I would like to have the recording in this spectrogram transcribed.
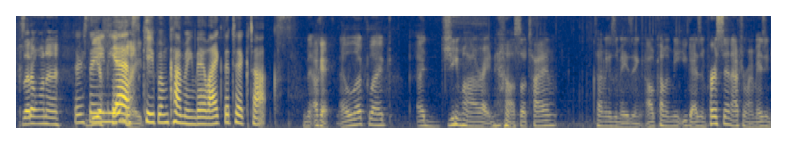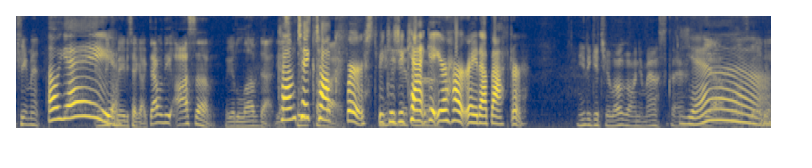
because I don't want to. They're be a saying yes, keep them coming. They like the TikToks. Okay, I look like a Gma right now, so time timing is amazing. I'll come and meet you guys in person after my amazing treatment. Oh And we yay! can maybe take like that would be awesome. We would love that. Yes, come TikTok by. first You need to because you get can't that, get uh, your heart rate up after. You need to get your logo on your mask there. Yeah. Yeah, well,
